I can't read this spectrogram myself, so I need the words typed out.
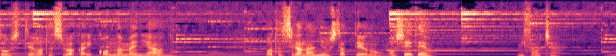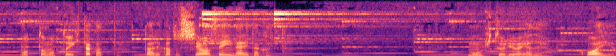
どうして私ばかりこんな目に遭うの？私が何をしたっていうの？教えてよ。ミサオちゃん。もっともっと生きたかった。誰かと幸せになりたかった。もう一人は嫌だよ。怖いよ。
